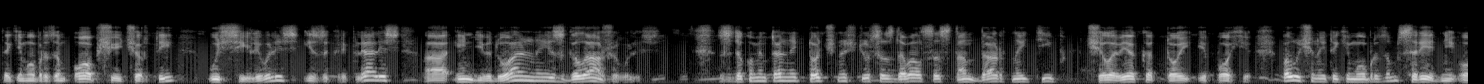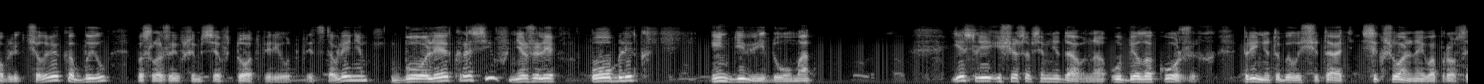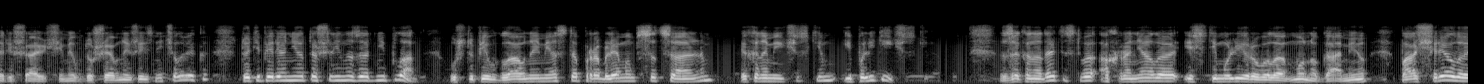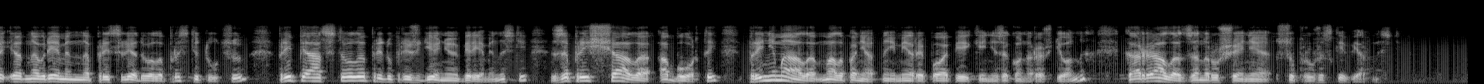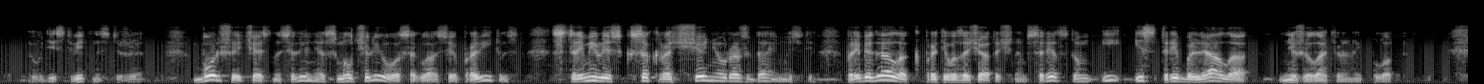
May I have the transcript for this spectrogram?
Таким образом, общие черты усиливались и закреплялись, а индивидуальные сглаживались. С документальной точностью создавался стандартный тип человека той эпохи. Полученный таким образом, средний облик человека был, по сложившимся в тот период представлениям, более красив, нежели облик индивидуума. Если еще совсем недавно у белокожих принято было считать сексуальные вопросы решающими в душевной жизни человека, то теперь они отошли на задний план, уступив главное место проблемам социальным, экономическим и политическим. Законодательство охраняло и стимулировало моногамию, поощряло и одновременно преследовало проституцию, препятствовало предупреждению беременности, запрещало аборты, принимало малопонятные меры по опеке незаконнорожденных, карало за нарушение супружеской верности. В действительности же большая часть населения с молчаливого согласия правительств стремились к сокращению рождаемости, прибегала к противозачаточным средствам и истребляла нежелательный плод.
